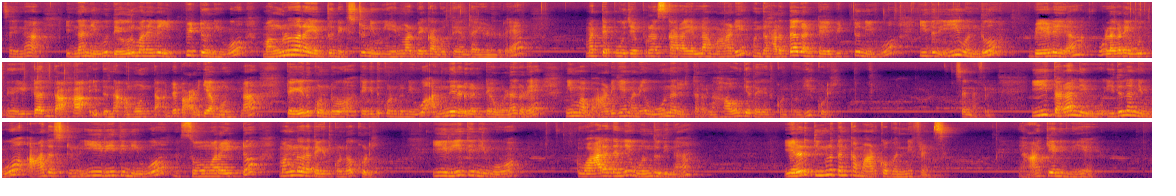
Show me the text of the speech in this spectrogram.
ಸರಿನಾ? ಇದನ್ನ ನೀವು ದೇವ್ರ ಮನೇಲಿ ಇಟ್ಬಿಟ್ಟು ನೀವು ಮಂಗಳವಾರ ಎದ್ದು ನೆಕ್ಸ್ಟು ನೀವು ಏನು ಮಾಡಬೇಕಾಗುತ್ತೆ ಅಂತ ಹೇಳಿದ್ರೆ ಮತ್ತೆ ಪೂಜೆ, ಪುರಸ್ಕಾರ ಎಲ್ಲ ಮಾಡಿ ಒಂದು ಅರ್ಧ ಗಂಟೆ ಬಿಟ್ಟು ನೀವು ಇದ್ರ ಈ ಒಂದು ಬೇಳೆಯ ಒಳಗಡೆ ಊ ಇಟ್ಟಂತಹ ಇದನ್ನು ಅಮೌಂಟ್ನ ಅಂದರೆ ಬಾಡಿಗೆ ಅಮೌಂಟ್ನ ತೆಗೆದುಕೊಂಡು ತೆಗೆದುಕೊಂಡು ನೀವು ಹನ್ನೆರಡು ಗಂಟೆ ಒಳಗಡೆ ನಿಮ್ಮ ಬಾಡಿಗೆ ಮನೆ ಓನರ್ ಇರ್ತಾರಲ್ಲ, ಅವ್ರಿಗೆ ತೆಗೆದುಕೊಂಡೋಗಿ ಕೊಡಿ. ಸರಿನಾ ಫ್ರೆಂಡ್ ಈ ಥರ ನೀವು, ಇದನ್ನು ನೀವು ಆದಷ್ಟು ಈ ರೀತಿ ನೀವು ಸೋಮವಾರ ಇಟ್ಟು ಮಂಗಳವಾರ ತೆಗೆದುಕೊಂಡೋಗಿ ಕೊಡಿ. ಈ ರೀತಿ ನೀವು ವಾರದಲ್ಲಿ ಒಂದು ದಿನ ಎರಡು ತಿಂಗಳು ತನಕ ಮಾಡ್ಕೊ ಬನ್ನಿ ಫ್ರೆಂಡ್ಸ್ ಯಾಕೆ ನಿಮಗೆ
